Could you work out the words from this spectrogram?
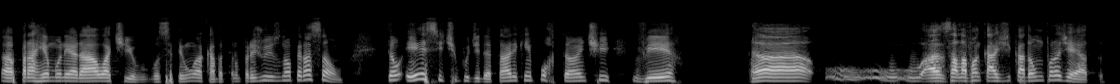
uh, para remunerar o ativo? Você tem um, acaba tendo prejuízo na operação. Então, esse tipo de detalhe que é importante ver uh, o, o, as alavancagens de cada um projeto.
